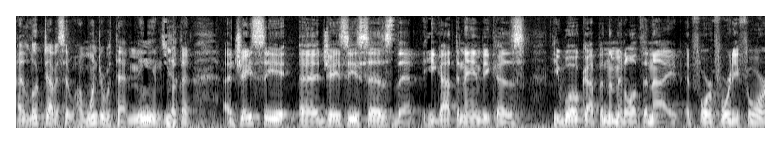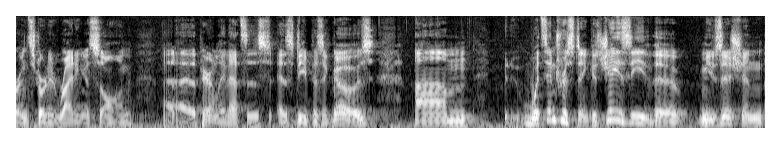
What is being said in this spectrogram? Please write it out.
I looked up. I said, well, "I wonder what that means." But the, uh, JC uh, Z says that he got the name because he woke up in the middle of the night at 4:44 and started writing a song. Uh, apparently, that's as, as deep as it goes. Um, what's interesting because Jay Z, the musician,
